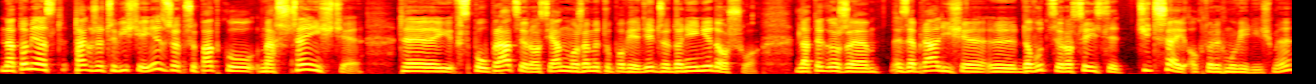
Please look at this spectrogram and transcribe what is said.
Natomiast tak rzeczywiście jest, że w przypadku na szczęście tej współpracy Rosjan możemy tu powiedzieć, że do niej nie doszło. Dlatego, że zebrali się dowódcy rosyjscy, ci trzej, o których mówiliśmy,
